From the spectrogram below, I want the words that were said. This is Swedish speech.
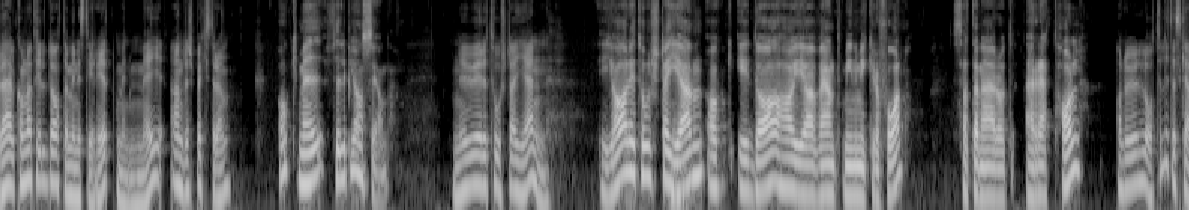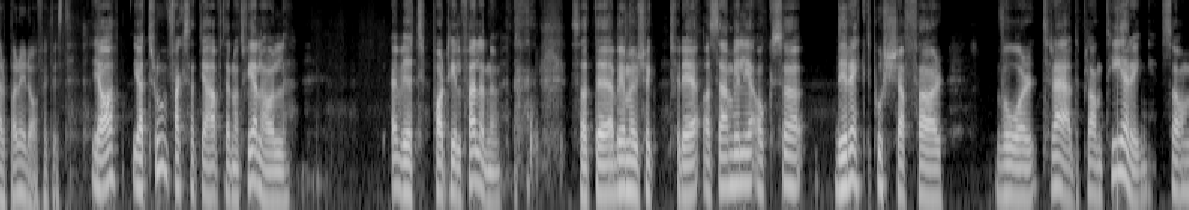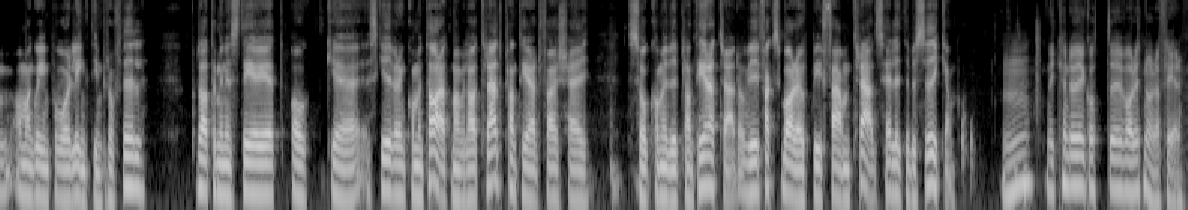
Välkomna till Dataministeriet med mig, Anders Bäckström. Och mig, Filip Jonsson. Nu är det torsdag igen. Ja, det är torsdag igen och idag har jag vänt min mikrofon så att den är åt rätt håll. Ja, du låter lite skarpare idag faktiskt. Ja, jag tror faktiskt att jag har haft den åt fel håll vid ett par tillfällen nu. Så att eh, jag ber om ursäkt för det. Och sen vill jag också direkt pusha för vår trädplantering som om man går in på vår LinkedIn-profil på Dataministeriet och eh, skriver en kommentar att man vill ha ett träd planterat för sig så kommer vi plantera träd och vi är faktiskt bara uppe i fem träd så jag är lite besviken. Mm, det kunde ju gott eh, varit några fler.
